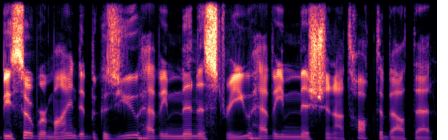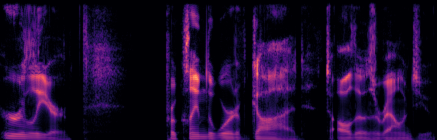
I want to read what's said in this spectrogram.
be sober minded because you have a ministry, you have a mission. I talked about that earlier. Proclaim the word of God to all those around you.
